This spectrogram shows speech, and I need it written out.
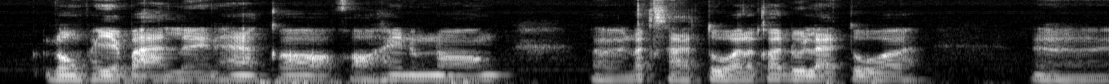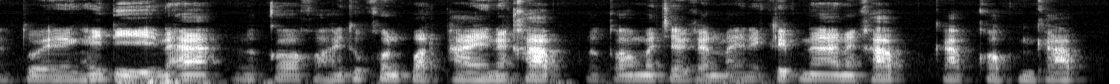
ๆโรงพยาบาลเลยนะฮะ ก็ขอให้น้องๆรักษาตัวแล้วก็ดูแลตัวตัวเองให้ดีนะฮะ แล้วก็ขอให้ทุกคนปลอดภัยนะครับ แล้วก็มาเจอกันใหม่ในคลิปหน้านะครับ ครับ ขอบคุณครับ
